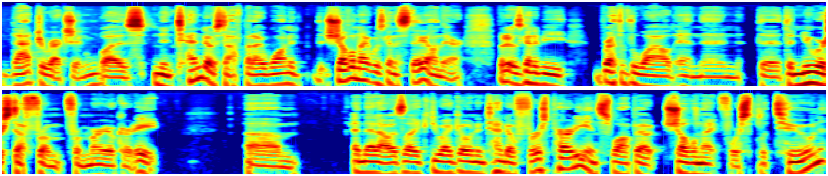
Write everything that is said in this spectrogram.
that direction was Nintendo stuff, but I wanted Shovel Knight was going to stay on there, but it was going to be Breath of the Wild and then the the newer stuff from from Mario Kart 8. Um and then I was like, do I go Nintendo first party and swap out Shovel Knight for Splatoon?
